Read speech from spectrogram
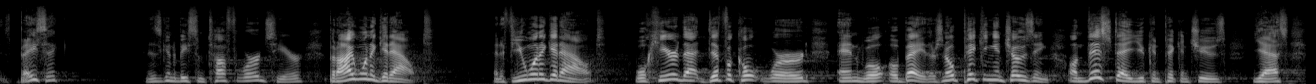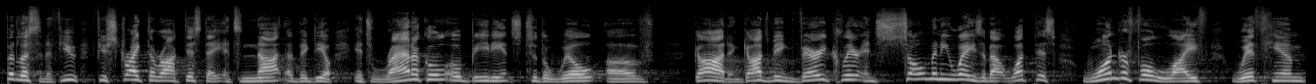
It's basic. And there's going to be some tough words here, but I want to get out. And if you want to get out, we'll hear that difficult word and we'll obey. There's no picking and choosing. On this day, you can pick and choose, yes. But listen, if you, if you strike the rock this day, it's not a big deal. It's radical obedience to the will of God. And God's being very clear in so many ways about what this wonderful life with Him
